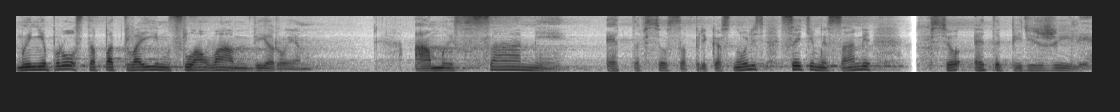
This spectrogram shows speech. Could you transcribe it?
мы не просто по Твоим словам веруем, а мы сами это все соприкоснулись с этим и сами все это пережили.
